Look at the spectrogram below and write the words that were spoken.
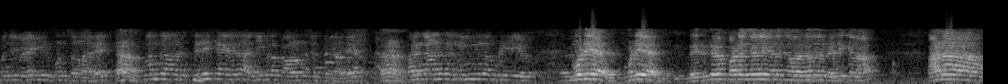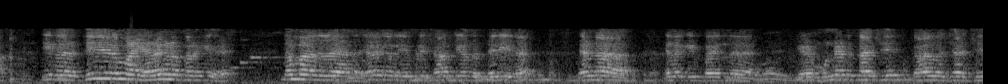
கொஞ்சம் விலகி இருக்கும்னு சொன்னாரு. வந்து அவர் திரைக்காக தான் அதிகமா கவனம் செலுத்துறாரு. ஆ. வருங்காலத்தில் நீங்களும் அப்படி முடியாது முடியாது. இப்ப இருக்கிற படங்கள் எனக்கு வரதை நடிக்கலாம். ஆனா இவர் தீவிரமா இறங்கின பிறகு நம்ம அதுல எனக்கு எப்படி சாத்தியம்னு தெரியல. ஏன்னா எனக்கு இப்ப இந்த முன்னெடுத்தாச்சு கால் வச்சாச்சு.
